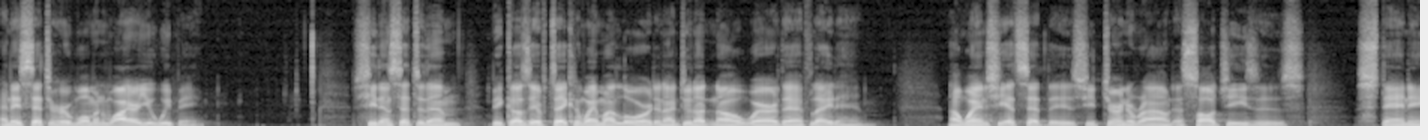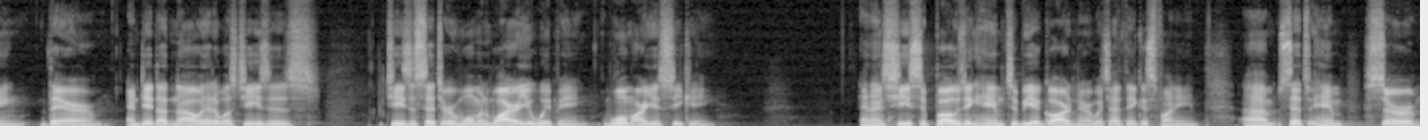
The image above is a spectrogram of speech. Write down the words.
And they said to her, Woman, why are you weeping? She then said to them, Because they have taken away my Lord, and I do not know where they have laid him. Now, when she had said this, she turned around and saw Jesus standing there and did not know that it was Jesus, Jesus said to her, Woman, why are you weeping? Whom are you seeking? And then she, supposing him to be a gardener, which I think is funny, um, said to him, Sir,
